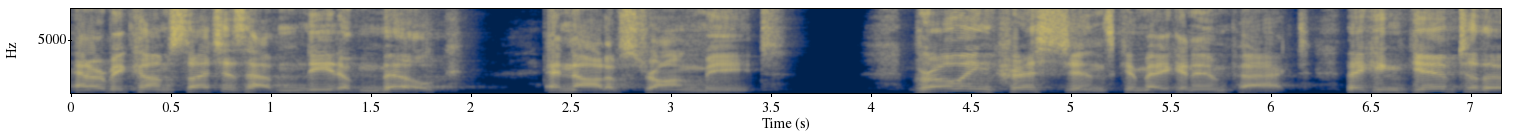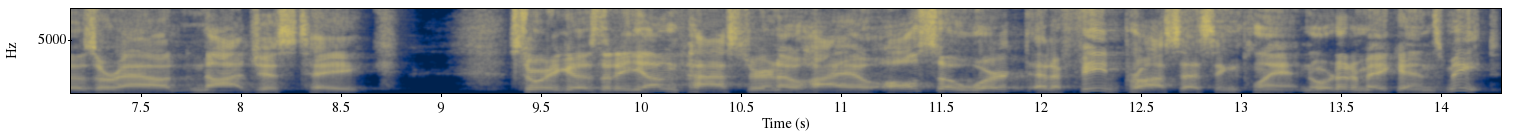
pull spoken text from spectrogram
and are become such as have need of milk and not of strong meat. Growing Christians can make an impact. They can give to those around, not just take. Story goes that a young pastor in Ohio also worked at a feed processing plant in order to make ends meet.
